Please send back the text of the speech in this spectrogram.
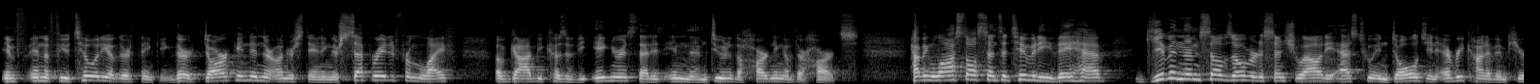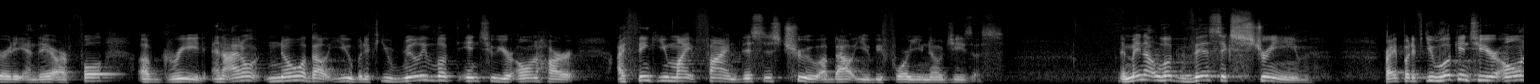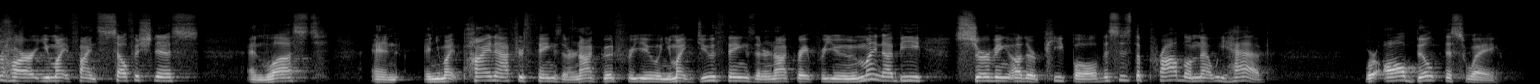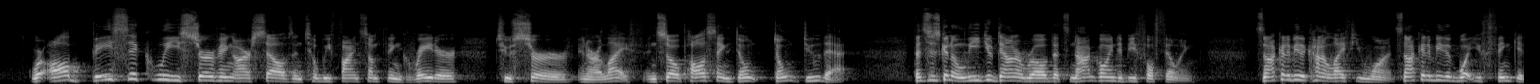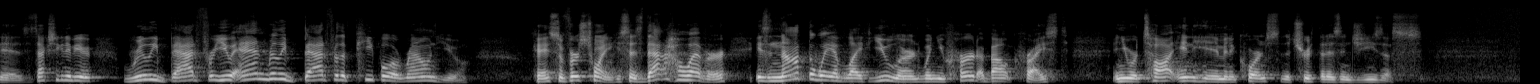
in, in the futility of their thinking. They're darkened in their understanding. They're separated from life of God because of the ignorance that is in them due to the hardening of their hearts. Having lost all sensitivity, they have given themselves over to sensuality as to indulge in every kind of impurity, and they are full of greed. And I don't know about you, but if you really looked into your own heart, I think you might find this is true about you before you know Jesus. It may not look this extreme, right? But if you look into your own heart, you might find selfishness and lust and and you might pine after things that are not good for you, and you might do things that are not great for you. You might not be serving other people. This is the problem that we have. We're all built this way. We're all basically serving ourselves until we find something greater to serve in our life. And so Paul is saying, don't, don't do that. This is going to lead you down a road that's not going to be fulfilling. It's not going to be the kind of life you want. It's not going to be what you think it is. It's actually going to be really bad for you and really bad for the people around you. Okay, so verse 20, he says, That, however, is not the way of life you learned when you heard about Christ and you were taught in him in accordance to the truth that is in Jesus.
